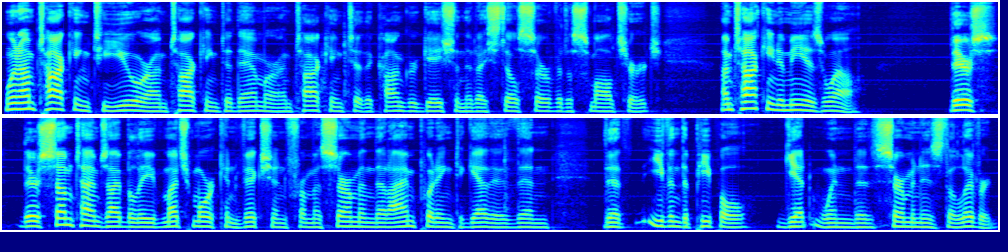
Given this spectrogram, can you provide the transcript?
When I'm talking to you, or I'm talking to them, or I'm talking to the congregation that I still serve at a small church, I'm talking to me as well. There's there's sometimes I believe much more conviction from a sermon that I'm putting together than that even the people get when the sermon is delivered.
